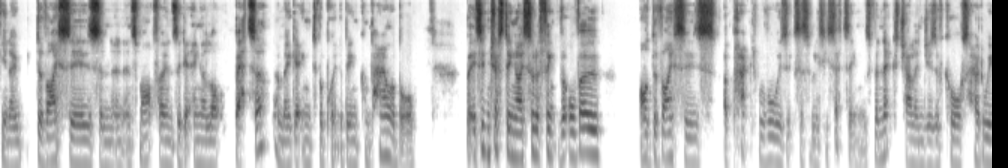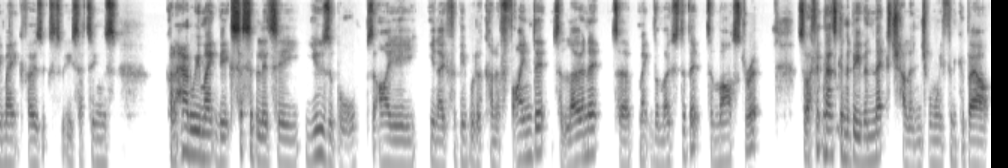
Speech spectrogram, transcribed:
you know, devices and, and, and smartphones are getting a lot better and they're getting to the point of being comparable. But it's interesting, I sort of think that although our devices are packed with all these accessibility settings. The next challenge is, of course, how do we make those accessibility settings kind of how do we make the accessibility usable? So i.e you know for people to kind of find it to learn it to make the most of it to master it. So i think that's going to be the next challenge when we think about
